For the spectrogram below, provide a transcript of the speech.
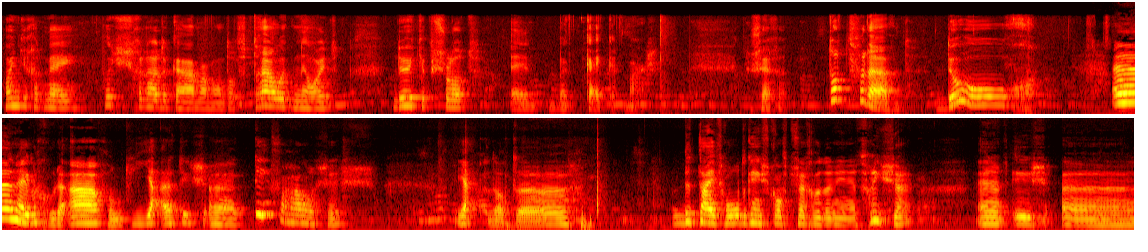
Hondje gaat mee. Poetjes gaan naar de kamer, want dat vertrouw ik nooit. Deurtje op slot. En bekijk het maar. Ik zeggen, tot vanavond. Doeg! Een hele goede avond. Ja, het is uh, tien voor half zes. Ja, dat... Uh, de tijd holdingskoft zeggen we dan in het Friese. En het is uh,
